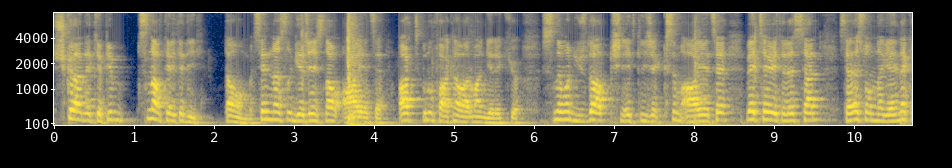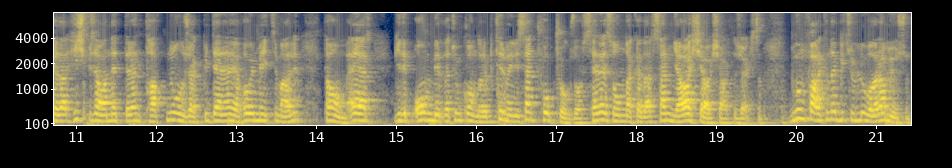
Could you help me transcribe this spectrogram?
şu kadar net yapayım sınav TYT değil. Tamam mı? Senin nasıl gireceğin sınav AYT. Artık bunun farkına varman gerekiyor. Sınavın %60'ını etkileyecek kısım AYT ve TYT'de sen sene sonuna gelene kadar hiçbir zaman netlerin tatmin olacak bir deneme yapabilme ihtimalin tamam mı? Eğer gidip 11'de tüm konuları bitirmediysen çok çok zor. Sene sonuna kadar sen yavaş yavaş artacaksın. Bunun farkına bir türlü varamıyorsun.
